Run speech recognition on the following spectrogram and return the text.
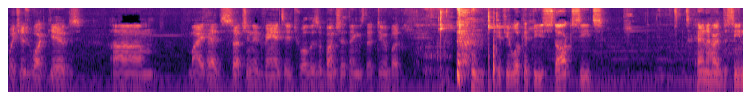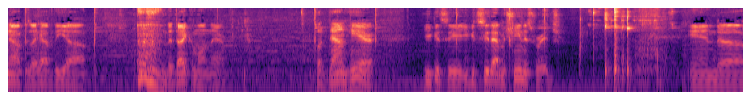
which is what gives um, my head such an advantage. Well, there's a bunch of things that do, but if you look at these stock seats, it's kind of hard to see now because I have the uh, the on there. But down here, you can see you can see that machinist ridge, and uh,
